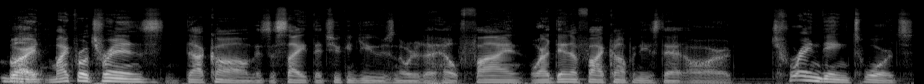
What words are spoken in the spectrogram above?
but All right. Microtrends.com is a site that you can use in order to help find or identify companies that are trending towards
